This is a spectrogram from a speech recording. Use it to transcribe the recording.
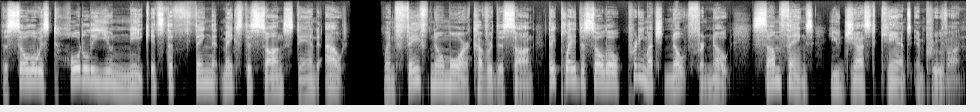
The solo is totally unique, it's the thing that makes this song stand out. When Faith No More covered this song, they played the solo pretty much note for note. Some things you just can't improve on.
